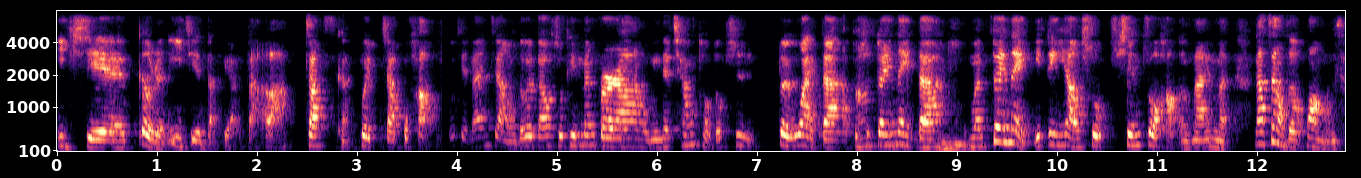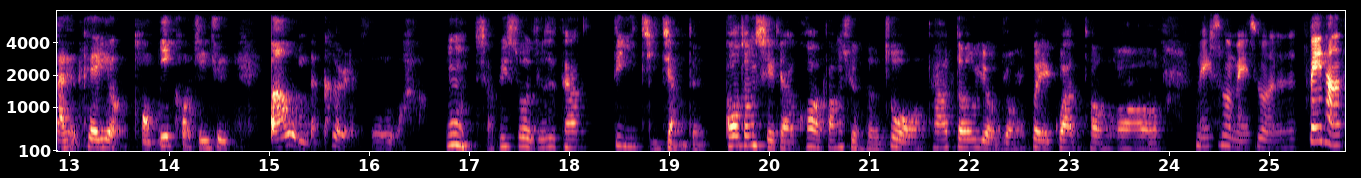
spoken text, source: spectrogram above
一些个人意见的表达啦，这样子可能会比较不好。我简单讲，我都会告诉 team member 啊，我们的枪头都是对外的，啊不是对内的。我们对内一定要说先做好 alignment，那这样的话，我们才可以有统一口径去把我们的客人服务好。嗯，小 P 说的就是他第一集讲的沟通协调、跨方选合作，他都有融会贯通哦。没错没错，非常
